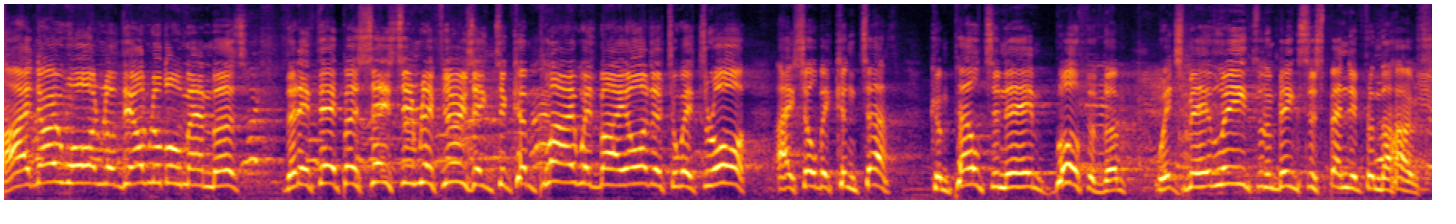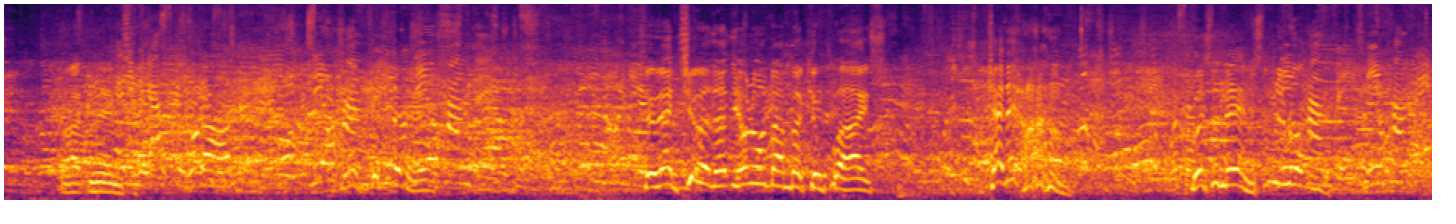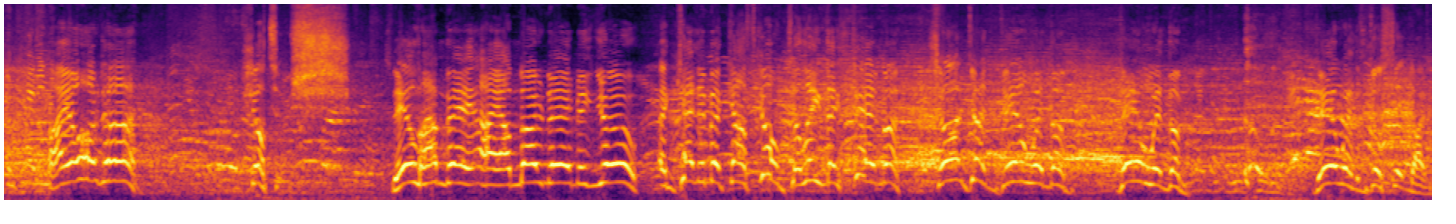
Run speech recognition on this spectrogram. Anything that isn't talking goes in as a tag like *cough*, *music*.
I now warn of the honourable members that if they persist in refusing to comply with my order to withdraw, I shall be compelled to name both of them, which may lead to them being suspended from the House. Right, names. Kenny MacAskill's gone. Neil Hanvey. Neil Hanvey. To ensure that the honourable member complies. Can it? *coughs* What's the names? Neil. Hanvey. I order! Shut Shh! Neil Hanvey, I am now naming you and Kenny MacAskill to leave this chamber. Sergeant, deal with them. Deal with them. Deal with them. Just sit down.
